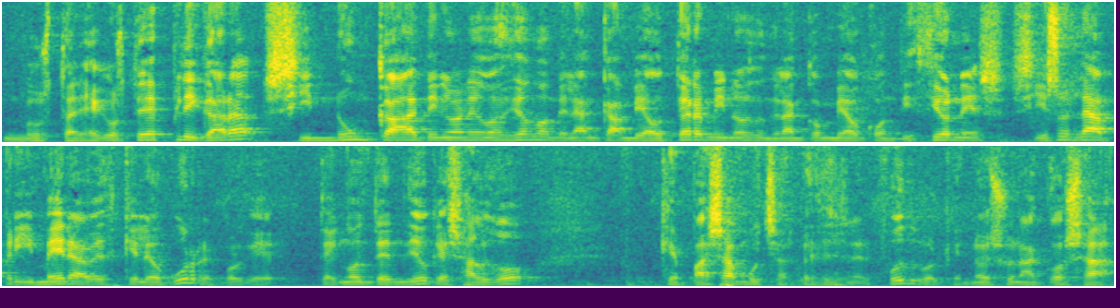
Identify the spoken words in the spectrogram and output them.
me gustaría que usted explicara si nunca ha tenido una negociación donde le han cambiado términos, donde le han cambiado condiciones, si eso es la primera vez que le ocurre, porque tengo entendido que es algo que pasa muchas veces en el fútbol, que no es una cosa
